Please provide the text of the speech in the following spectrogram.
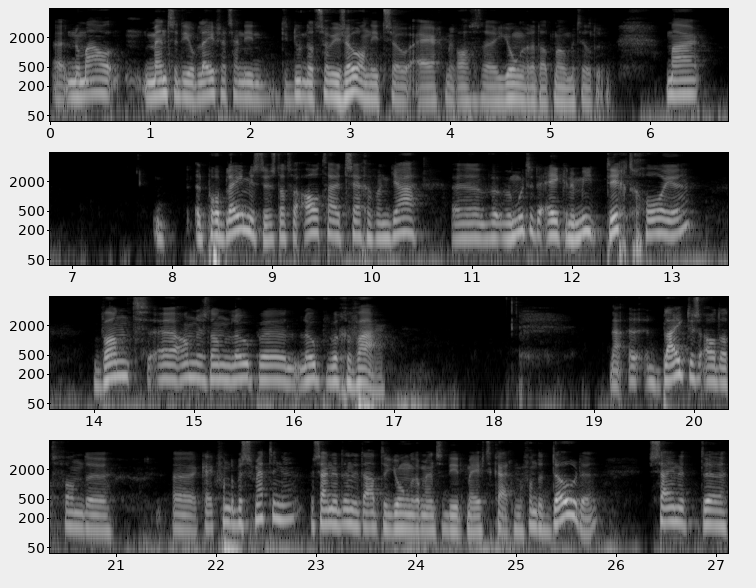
eh, normaal, mensen die op leeftijd zijn, die, die doen dat sowieso al niet zo erg meer als jongeren dat momenteel doen. Maar het probleem is dus dat we altijd zeggen van ja, we, we moeten de economie dichtgooien, want eh, anders dan lopen, lopen we gevaar. Nou, eh, het blijkt dus al dat van de, eh, kijk, van de besmettingen zijn het inderdaad de jongere mensen die het meeste krijgen, maar van de doden zijn het de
